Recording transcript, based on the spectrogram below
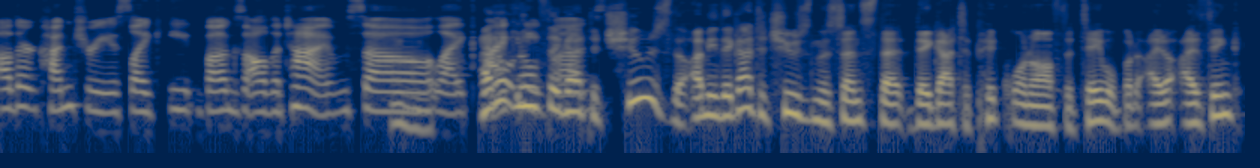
other countries like eat bugs all the time. So mm-hmm. like I don't I know if they bugs. got to choose though. I mean, they got to choose in the sense that they got to pick one off the table, but I I think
